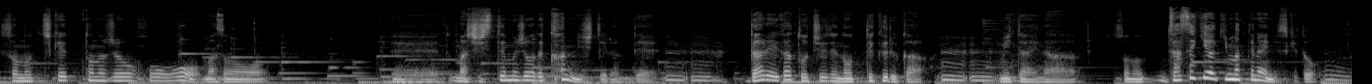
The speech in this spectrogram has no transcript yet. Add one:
そのチケットの情報をまあそのえーとまあ、システム上で管理してるんでうんうん。誰が途中で乗ってくるかみたいなその座席は決まってないんですけどうん。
